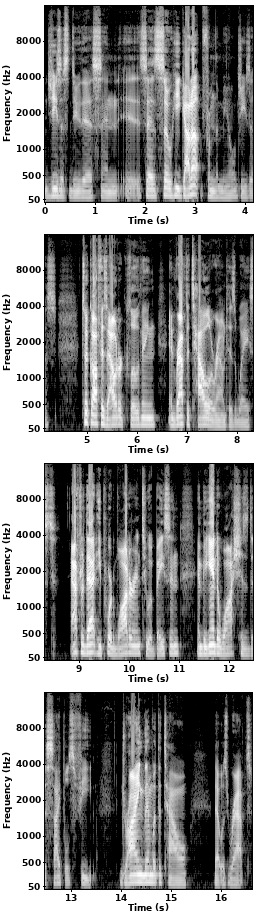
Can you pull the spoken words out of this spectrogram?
Jesus do this, and it says, So he got up from the meal, Jesus, took off his outer clothing, and wrapped a towel around his waist. After that, he poured water into a basin and began to wash his disciples' feet drying them with the towel that was wrapped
